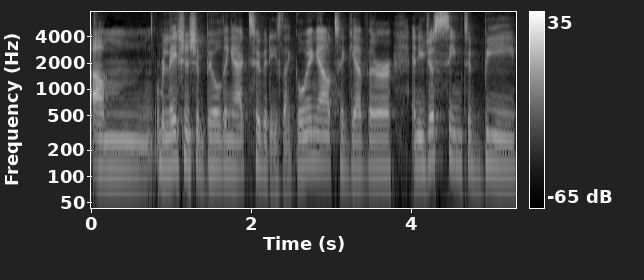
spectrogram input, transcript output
um, relationship building activities like going out together, and you just seem to be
